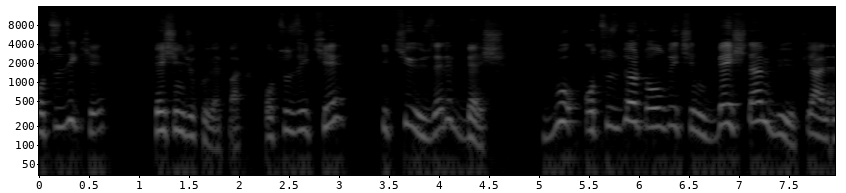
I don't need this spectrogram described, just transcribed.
32 5. kuvvet bak. 32 2 üzeri 5. Bu 34 olduğu için 5'ten büyük. Yani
